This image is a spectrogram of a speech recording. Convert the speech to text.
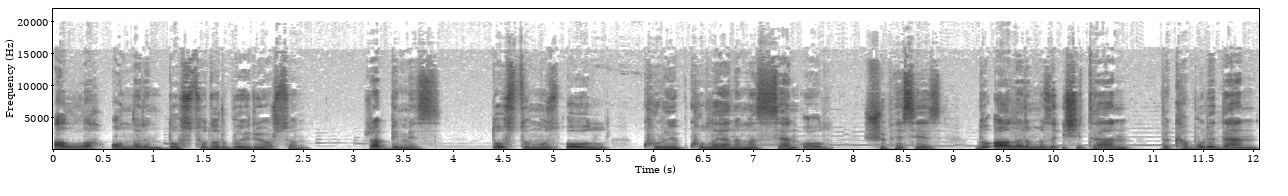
Allah onların dostudur buyuruyorsun. Rabbimiz dostumuz ol, koruyup kollayanımız sen ol. Şüphesiz dualarımızı işiten ve kabul eden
